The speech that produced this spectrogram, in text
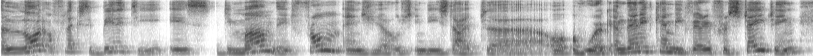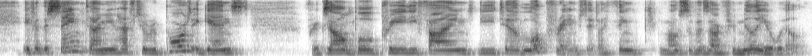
a lot of flexibility is demanded from NGOs in these types uh, of work, and then it can be very frustrating if at the same time you have to report against, for example, predefined detailed log frames that I think most of us are familiar with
